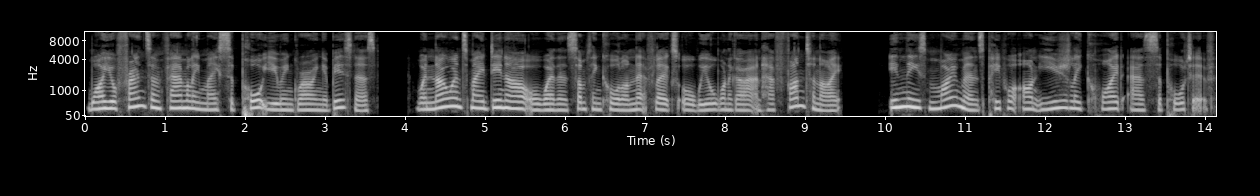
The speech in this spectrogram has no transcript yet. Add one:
While your friends and family may support you in growing a business, when no one's made dinner or when there's something cool on Netflix or we all want to go out and have fun tonight, in these moments, people aren't usually quite as supportive.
